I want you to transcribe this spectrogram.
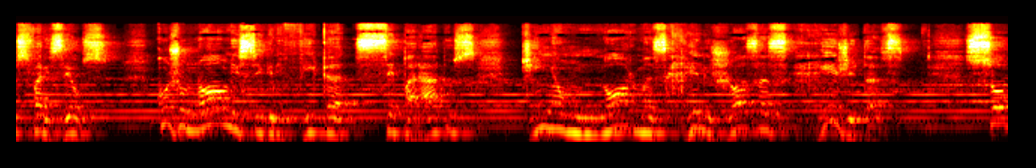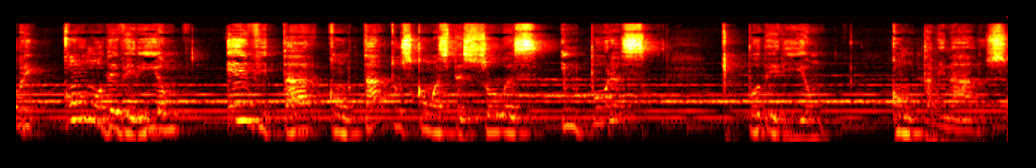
Os fariseus, cujo nome significa separados, tinham normas religiosas rígidas sobre como deveriam evitar contatos com as pessoas impuras que poderiam contaminá-los.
